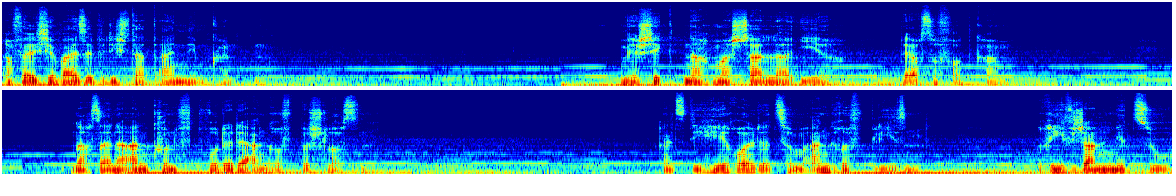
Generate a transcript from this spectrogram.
auf welche Weise wir die Stadt einnehmen könnten. Wir schickten nach Marschall Lair, der auch sofort kam. Nach seiner Ankunft wurde der Angriff beschlossen. Als die Herolde zum Angriff bliesen, rief Jeanne mir zu:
